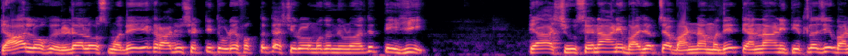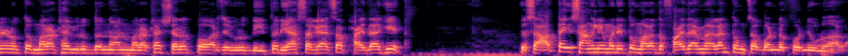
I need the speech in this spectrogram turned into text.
त्या लोक रिडालोसमध्ये एक राजू शेट्टी तेवढे फक्त त्या शिरोळमधून निवडून आले तेही त्या शिवसेना आणि भाजपच्या भांडणामध्ये त्यांना आणि तिथलं जे भांडण होतं मराठा विरुद्ध नॉन मराठा शरद पवारच्या विरुद्ध इतर ह्या सगळ्याचा फायदा घेत. जसं आताही सांगलीमध्ये तुम्हाला तर फायदा मिळाला आणि तुमचा बंडखोर निवडून आला.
